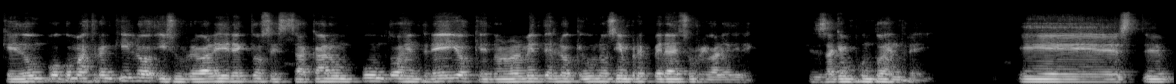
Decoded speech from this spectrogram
quedó un poco más tranquilo y sus rivales directos se sacaron puntos entre ellos, que normalmente es lo que uno siempre espera de sus rivales directos, que se saquen puntos entre ellos. Eh, este,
